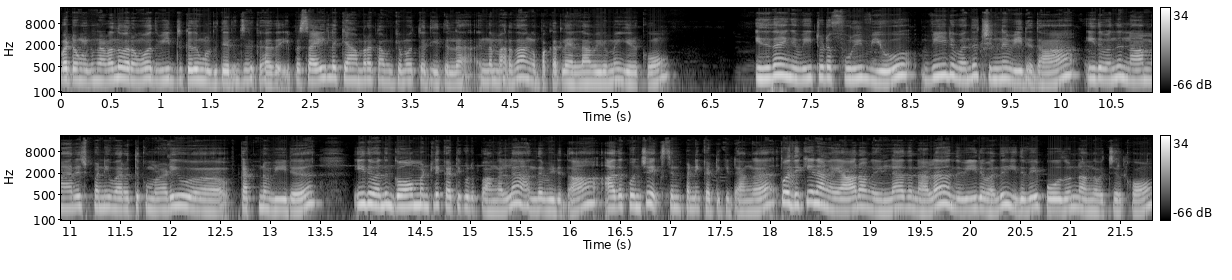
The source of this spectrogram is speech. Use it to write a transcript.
பட் உங்களுக்கு நடந்து வரும்போது வீடு இருக்கிறது உங்களுக்கு தெரிஞ்சிருக்காது. இப்போ சைடில் கேமரா காமிக்கும் போது தெரியுதுல்ல இந்த மாதிரி தான் அங்கே பக்கத்தில் எல்லா வீடுமே இருக்கும். இதுதான் எங்கள் வீட்டோட ஃபுல் வியூ வீடு வந்து சின்ன வீடு தான் இது வந்து நான் மேரேஜ் பண்ணி வரதுக்கு முன்னாடி கட்டின வீடு. இது வந்து கவர்மெண்ட்லேயே கட்டி கொடுப்பாங்கல்ல அந்த வீடு தான் அதை கொஞ்சம் எக்ஸ்டெண்ட் பண்ணி கட்டிக்கிட்டாங்க. இப்போதைக்கு நாங்கள் யாரும் அங்கே இல்லாதனால அந்த வீடு வந்து இதுவே போதும்னு நாங்கள் வச்சுருக்கோம்.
